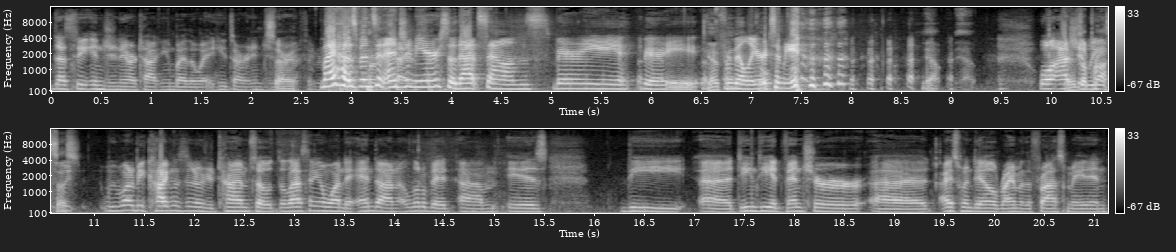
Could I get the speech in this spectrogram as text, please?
That's the engineer talking, by the way. He's our engineer. Sorry. of the group. My husband's an engineer, so that sounds very, very Okay, familiar cool. to me. Yeah, yeah. Well, actually, we, we, we want to be cognizant of your time. So the last thing I wanted to end on a little bit um, is the uh, D&D adventure uh, Icewind Dale, Rime of the Frostmaiden.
